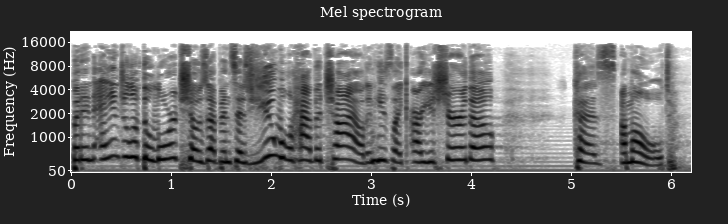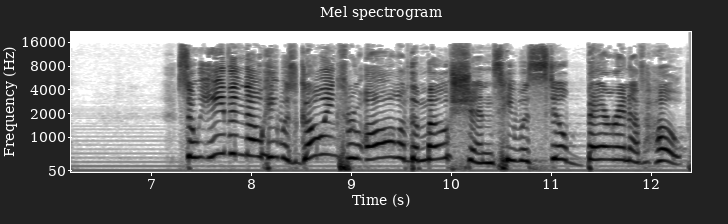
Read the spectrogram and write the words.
But an angel of the Lord shows up and says, You will have a child. And he's like, Are you sure though? Because I'm old. So even though he was going through all of the motions, he was still barren of hope.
